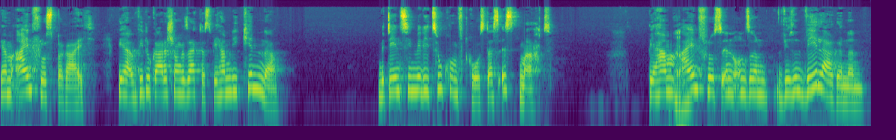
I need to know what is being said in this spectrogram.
Wir haben Einflussbereich. Wir, wie du gerade schon gesagt hast, wir haben die Kinder. Mit denen ziehen wir die Zukunft groß. Das ist Macht. Wir haben ja. Einfluss in unseren, wir sind Wählerinnen.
